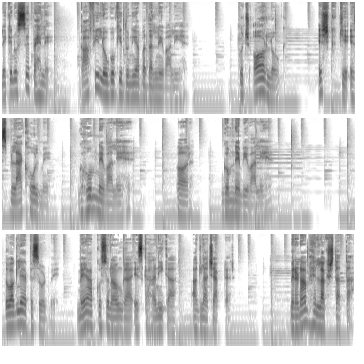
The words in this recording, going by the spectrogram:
लेकिन उससे पहले काफ़ी लोगों की दुनिया बदलने वाली है। कुछ और लोग इश्क के इस ब्लैक होल में घूमने वाले हैं। और घूमने भी वाले हैं। तो अगले एपिसोड में मैं आपको सुनाऊँगा इस कहानी का अगला चैप्टर। मेरा नाम है लक्ष्य दत्ता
